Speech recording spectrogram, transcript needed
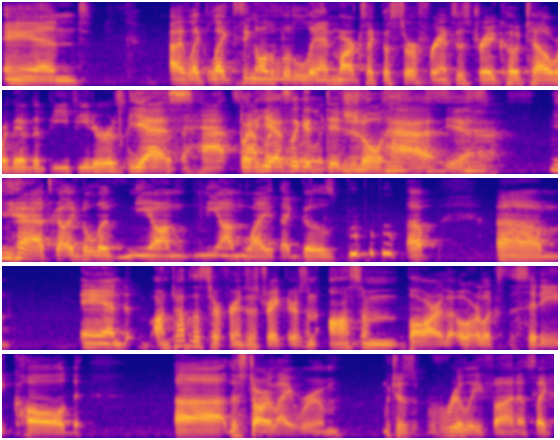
and I like like seeing all the little landmarks, like the Sir Francis Drake Hotel where they have the beef eaters. Yes, with the hats, But he has the like a little, digital hat. Yeah, Yeah, it's got like the li- neon neon light that goes boop boop boop up. Um, and on top of the Sir Francis Drake, there's an awesome bar that overlooks the city called uh, the Starlight Room, which is really fun. It's like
